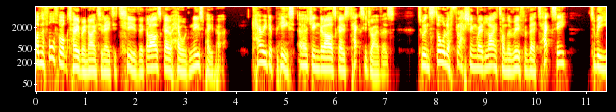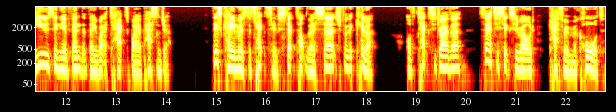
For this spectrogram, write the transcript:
On the 4th of October 1982, the Glasgow Herald newspaper carried a piece urging Glasgow's taxi drivers to install a flashing red light on the roof of their taxi to be used in the event that they were attacked by a passenger. This came as detectives stepped up their search for the killer of taxi driver 36 year old Catherine McCord,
